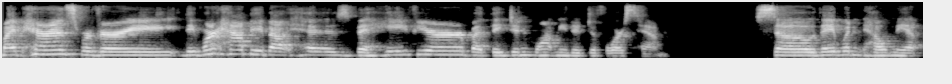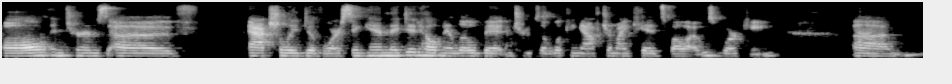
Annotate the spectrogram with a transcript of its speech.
my parents were very they weren't happy about his behavior but they didn't want me to divorce him. So they wouldn't help me at all in terms of actually divorcing him. They did help me a little bit in terms of looking after my kids while i was working. Um,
